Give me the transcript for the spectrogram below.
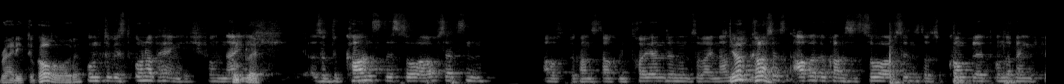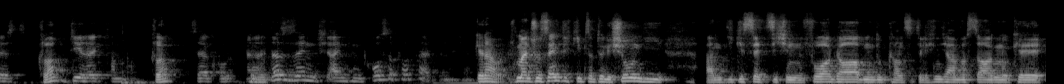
ready to go, oder? Und du bist unabhängig von eigentlich, also du kannst es so aufsetzen, auch, du kannst auch mit Treuhändern und so weiter ja, klar. aufsetzen, aber du kannst es so aufsetzen, dass du komplett unabhängig bist, klar. direkt rankommst. Klar. Sehr cool. Ja. Das ist eigentlich, eigentlich ein großer Vorteil, finde ich. Genau. Ich meine, schlussendlich gibt es natürlich schon die, ähm, die gesetzlichen Vorgaben. Du kannst natürlich nicht einfach sagen, okay,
